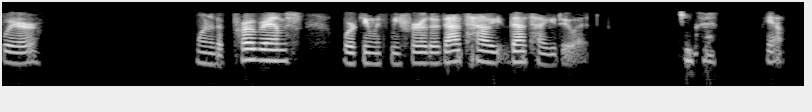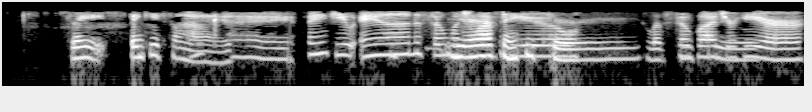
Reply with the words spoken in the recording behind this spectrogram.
where one of the programs working with me further. That's how you, that's how you do it. Okay. Yeah. Great. Thank you so much. Okay. Thank you, Anne. So much yeah, love thank to you. Carrie. Love so glad too. you're here.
